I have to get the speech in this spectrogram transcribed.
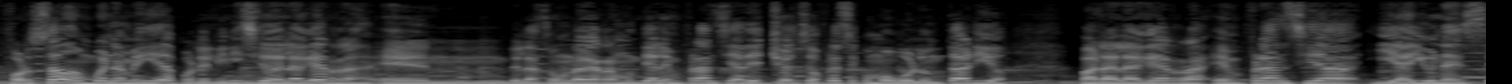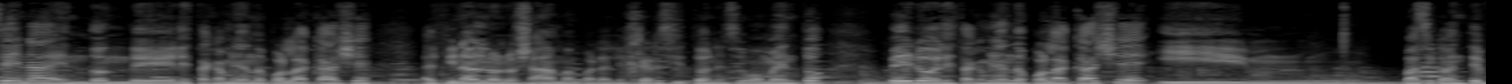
forzado en buena medida por el inicio de la guerra, de la Segunda Guerra Mundial en Francia. De hecho, él se ofrece como voluntario para la guerra en Francia y hay una escena en donde él está caminando por la calle. Al final no lo llaman para el ejército en ese momento, pero él está caminando por la calle y mm, básicamente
